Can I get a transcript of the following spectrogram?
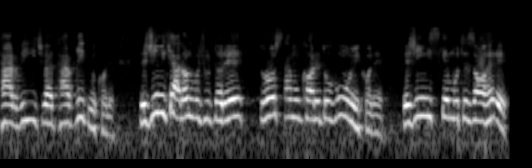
ترویج و ترغیب می‌کنه. رژیمی که الان وجود داره درست همون کار دوم می‌کنه. رژیمی است که متظاهره.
